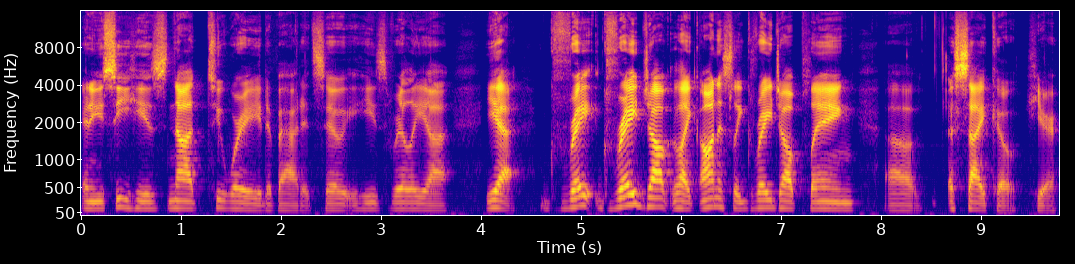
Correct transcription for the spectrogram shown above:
and you see he's not too worried about it. So he's really uh yeah great great job like honestly great job playing uh a psycho here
